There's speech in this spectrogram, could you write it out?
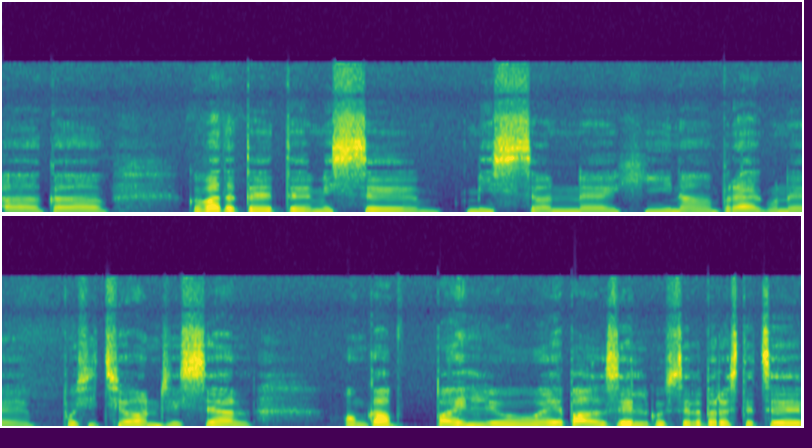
aga kui vaadata, et mis, mis on Hiina praegune positsioon, siis seal on ka palju ebaselgust, sellepärast et see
